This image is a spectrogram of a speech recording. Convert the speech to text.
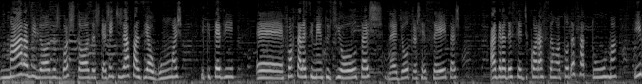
maravilhosas, gostosas, que a gente já fazia algumas e que teve é, fortalecimentos de outras, né, de outras receitas. Agradecer de coração a toda essa turma e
